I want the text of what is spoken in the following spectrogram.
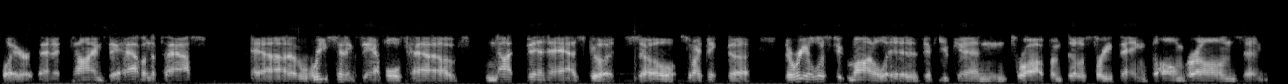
players, and at times they have in the past. Uh, recent examples have not been as good. So so I think the the realistic model is if you can draw from those three things, the homegrowns and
